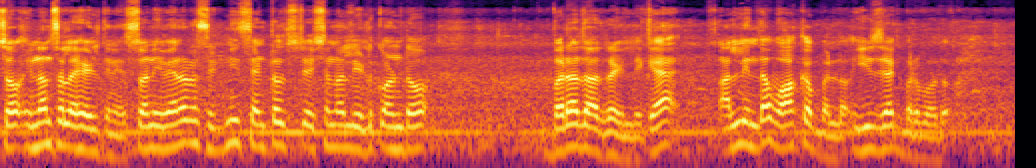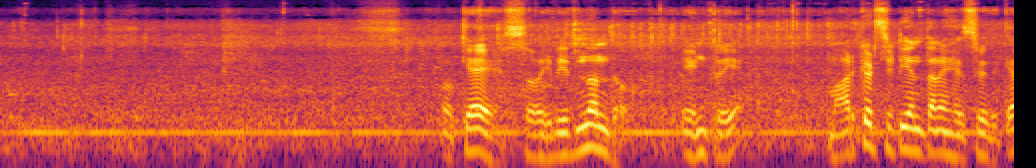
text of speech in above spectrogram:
ಸೊ ಇನ್ನೊಂದು ಸಲ ಹೇಳ್ತೀನಿ. ಸೊ, ನೀವೇನಾದ್ರು ಸಿಡ್ನಿ ಸೆಂಟ್ರಲ್ ಸ್ಟೇಷನಲ್ಲಿ ಇಳ್ಕೊಂಡು ಬರೋದಾದರೆ ಇಲ್ಲಿಗೆ, ಅಲ್ಲಿಂದ ವಾಕಬಲ್ಲು, ಈಸಿಯಾಗಿ ಬರ್ಬೋದು. ಓಕೆ ಸೊ ಇದು ಇನ್ನೊಂದು ಎಂಟ್ರಿ ಮಾರ್ಕೆಟ್ ಸಿಟಿ ಅಂತಲೇ ಹೆಸರು ಇದಕ್ಕೆ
